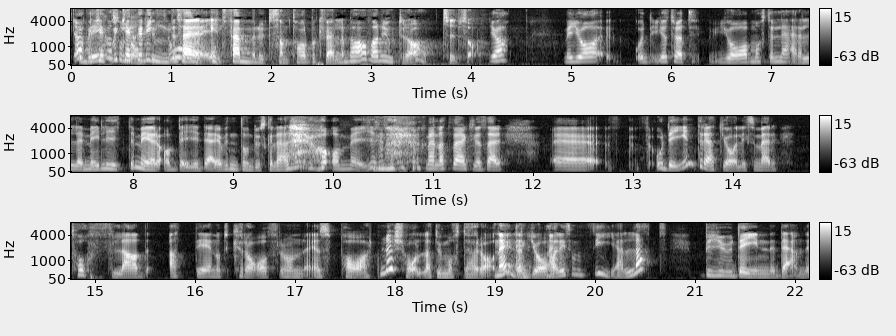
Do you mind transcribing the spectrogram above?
Ja, och vi, kanske, vi kanske ringde så här ett fem minuters samtal på kvällen, bara vad har du gjort idag? Typ så. Ja, men jag, och jag tror att jag måste lära mig lite mer av dig där. Jag vet inte om du ska lära dig av mig. Men att verkligen så här, eh, och det är inte det att jag liksom är tofflad att det är något krav från ens partners håll att du måste höra av dig. Utan jag nej. har liksom velat bjuda in den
